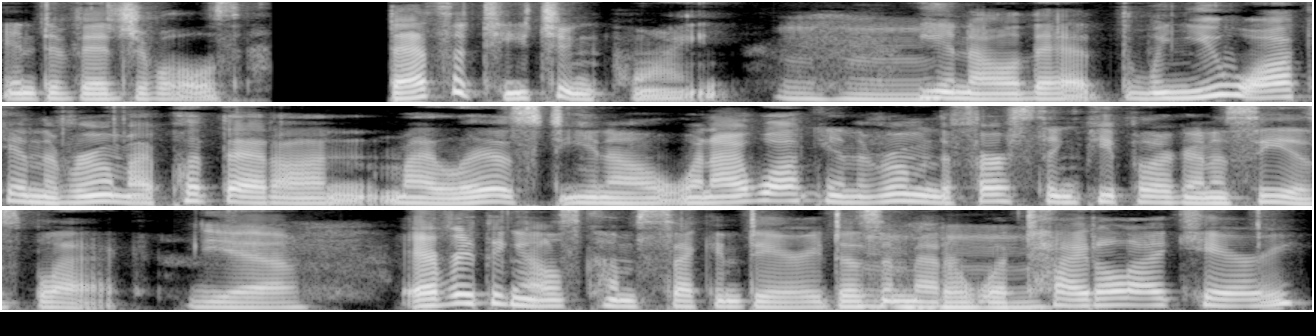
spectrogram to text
individuals, that's a teaching point. Mm-hmm. You know, that when you walk in the room, I put that on my list. You know, when I walk in the room, the first thing people are going to see is black. Yeah. Everything else comes secondary. It doesn't mm-hmm. matter what mm-hmm. title I carry.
